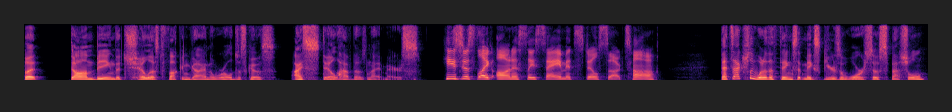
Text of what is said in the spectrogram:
But Dom, being the chillest fucking guy in the world, just goes, I still have those nightmares. He's just like, honestly, same. It still sucks, huh? That's actually one of the things that makes Gears of War so special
